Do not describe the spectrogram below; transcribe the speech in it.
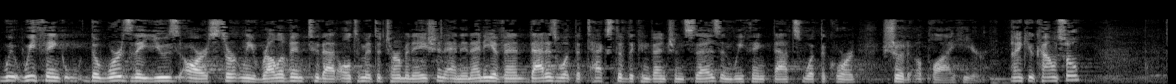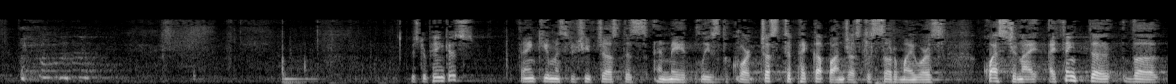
We, we, think the words they use are certainly relevant to that ultimate determination, and in any event, that is what the text of the convention says, and we think that's what the court should apply here. Thank you, counsel. Mr. Pincus? Thank you, Mr. Chief Justice, and may it please the Court. Just to pick up on Justice Sotomayor's question, I, I think the, the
